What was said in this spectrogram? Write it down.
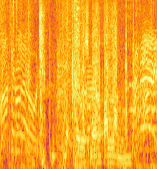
Lock and load. Harus barang palang. Eh.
